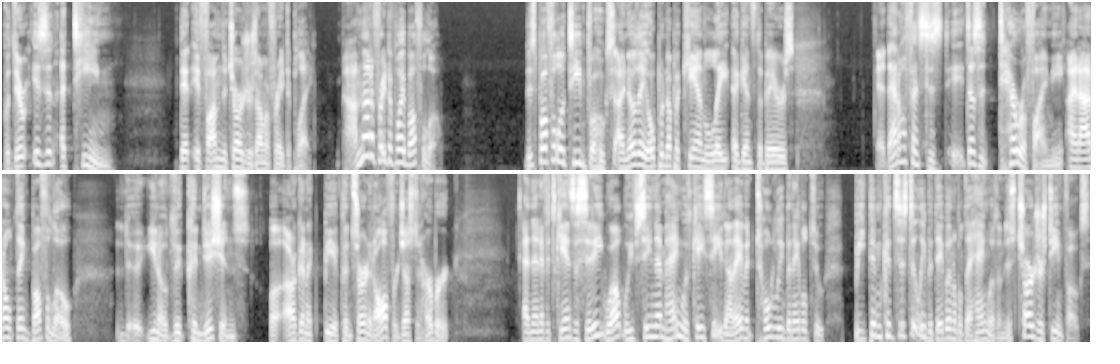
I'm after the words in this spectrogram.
But there isn't a team that, if I'm the Chargers, I'm afraid to play. I'm not afraid to play Buffalo. This Buffalo team, folks, I know they opened up a can late against the Bears. That offense is it doesn't terrify me, and I don't think Buffalo, you know, the conditions are going to be a concern at all for Justin Herbert. And then if it's Kansas City, well, we've seen them hang with KC. Now they haven't totally been able to beat them consistently, but they've been able to hang with them. This Chargers team, folks,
